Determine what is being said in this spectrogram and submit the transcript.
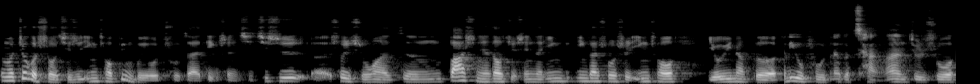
那么这个时候，其实英超并没有处在鼎盛期。其实，呃，说句实话，从八十年到九十年代，应应该说是英超由于那个利物浦那个惨案，就是说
